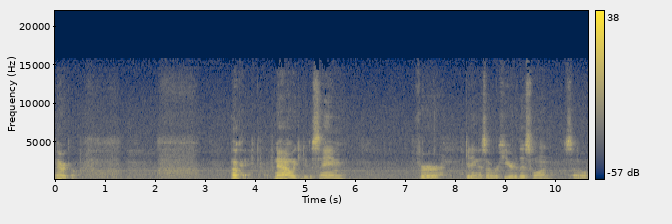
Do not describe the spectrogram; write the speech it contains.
There we go. Okay, now we can do the same for getting this over here to this one. So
